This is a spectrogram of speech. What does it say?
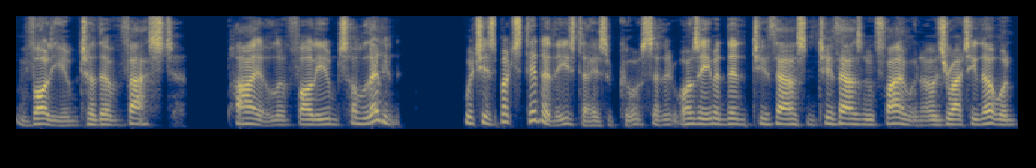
volume to the vast pile of volumes on Lenin which is much thinner these days, of course, than it was even in 2000, 2005 when I was writing that one.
